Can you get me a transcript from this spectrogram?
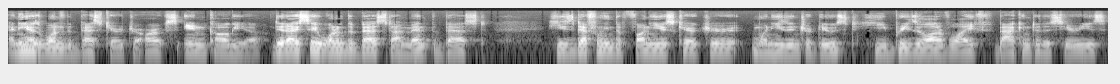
and he has one of the best character arcs in Kaguya. Did I say one of the best? I meant the best. He's definitely the funniest character when he's introduced. He breathes a lot of life back into the series,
